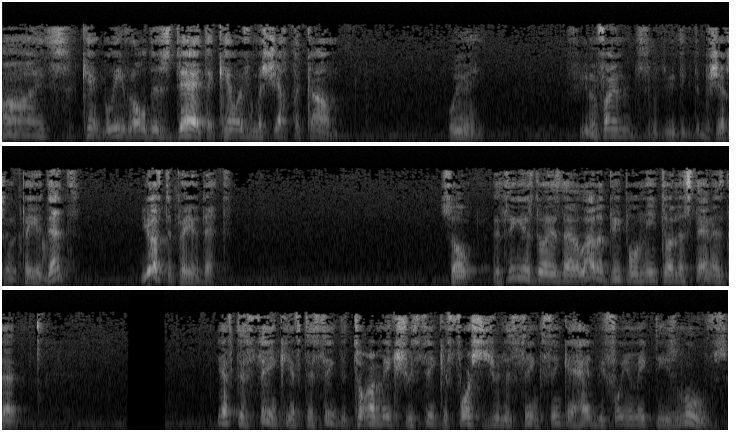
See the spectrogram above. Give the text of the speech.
Oh, I can't believe it, all this debt. I can't wait for Mashiach to come. What do you mean? If you don't find, do you think the Mashiach is going to pay your debt? You have to pay your debt. So the thing is, though, is that a lot of people need to understand is that you have to think. You have to think. The Torah makes you think. It forces you to think. Think ahead before you make these moves.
